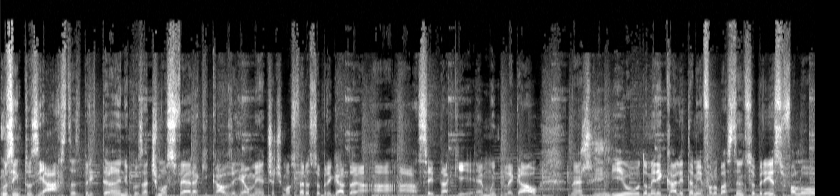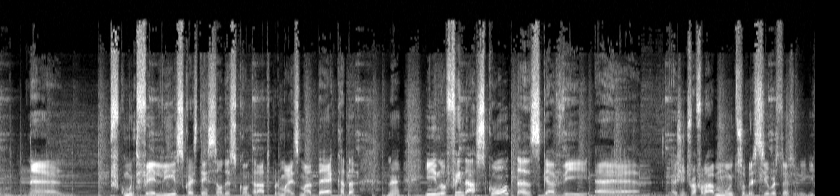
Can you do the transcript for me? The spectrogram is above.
os entusiastas britânicos, a atmosfera que causa realmente a atmosfera, eu sou obrigado a, a, a aceitar que é muito legal, né? Sim. E o Domenicali também falou bastante sobre isso, falou. É, ficou muito feliz com a extensão desse contrato por mais uma década, né? E no fim das contas, Gavi, é, a gente vai falar muito sobre Silverstone,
